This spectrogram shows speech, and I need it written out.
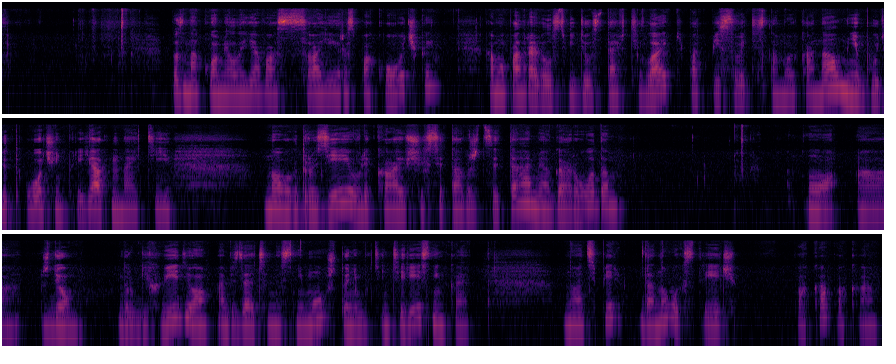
Познакомила я вас с своей распаковочкой. Кому понравилось видео, ставьте лайки, подписывайтесь на мой канал. Мне будет очень приятно найти новых друзей, увлекающихся также цветами, огородом. Но а, ждем других видео. Обязательно сниму что-нибудь интересненькое. Ну а теперь до новых встреч. Пока-пока.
